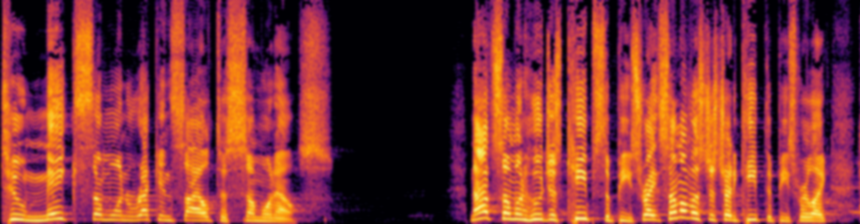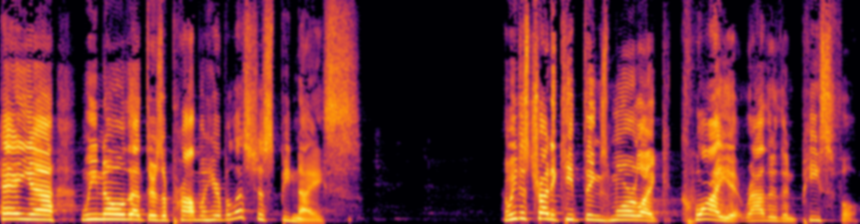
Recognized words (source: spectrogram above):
to make someone reconciled to someone else. Not someone who just keeps the peace, right? Some of us just try to keep the peace. We're like, hey, yeah, we know that there's a problem here, but let's just be nice. And we just try to keep things more like quiet rather than peaceful.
